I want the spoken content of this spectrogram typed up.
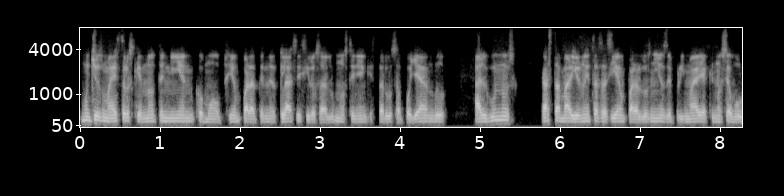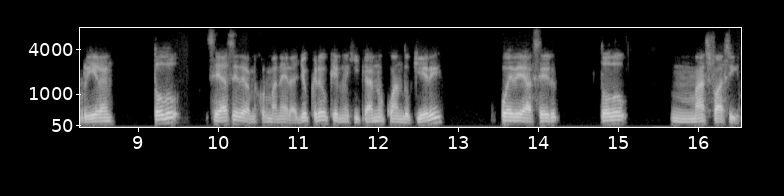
Muchos maestros que no tenían como opción para tener clases y los alumnos tenían que estarlos apoyando. Algunos hasta marionetas hacían para los niños de primaria que no se aburrieran. Todo se hace de la mejor manera. Yo creo que el mexicano cuando quiere puede hacer todo más fácil.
